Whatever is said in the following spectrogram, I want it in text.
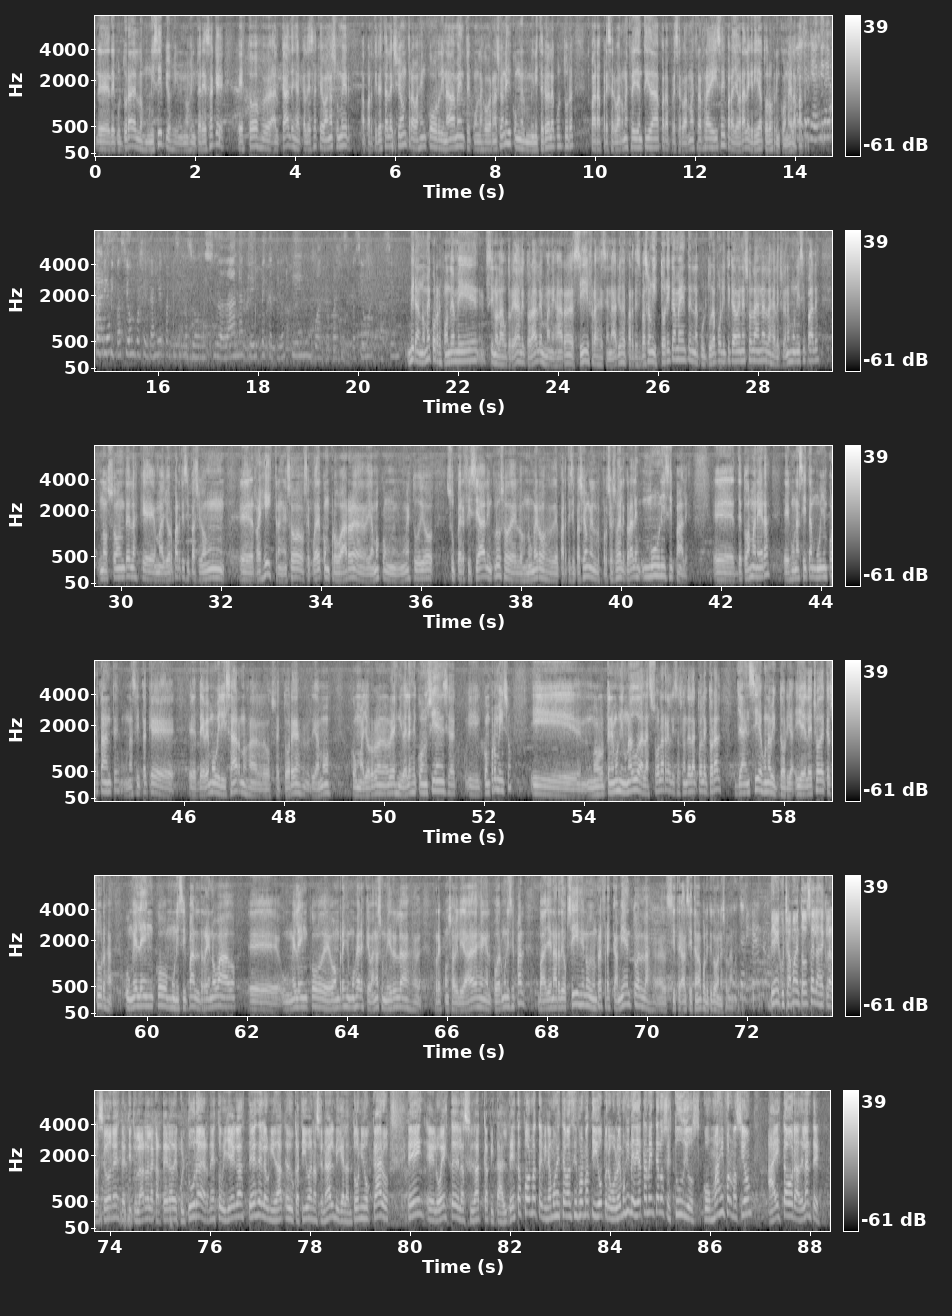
de, cultura de los municipios y nos interesa que estos eh, alcaldes y alcaldesas que van a asumir a partir de esta elección trabajen coordinadamente con las gobernaciones y con el Ministerio de la Cultura para preservar nuestra identidad, para preservar nuestras raíces y para llevar alegría a todos los rincones de la patria. ¿Tiene participación, porcentaje de participación ciudadana? ¿Qué expectativas tiene en cuanto a participación, Mira, no me corresponde a mí, sino a las autoridades electorales, manejar eh, cifras, escenarios de participación. Históricamente, en la cultura política venezolana, las elecciones municipales no son de las que mayor participación eh, registran. Eso se puede comprobar, eh, digamos, con un estudio superficial incluso de los números de participación en los procesos electorales municipales. Eh, de todas maneras, es una cita muy importante, una cita que debe movilizarnos a los sectores, digamos, con mayores niveles de conciencia y compromiso y no tenemos ninguna duda, la sola realización del acto electoral ya en sí es una victoria y el hecho de que surja un elenco municipal renovado eh, un elenco de hombres y mujeres que van a asumir las responsabilidades en el poder municipal va a llenar de oxígeno y un refrescamiento al, al sistema político venezolano. Bien, escuchamos entonces las declaraciones del titular de la cartera de Cultura, Ernesto Villegas, desde la Unidad Educativa Nacional, Miguel Antonio Caro, en el oeste de la ciudad capital. De esta forma terminamos este avance informativo, pero volvemos inmediatamente a los estudios con más información a esta hora. Adelante.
